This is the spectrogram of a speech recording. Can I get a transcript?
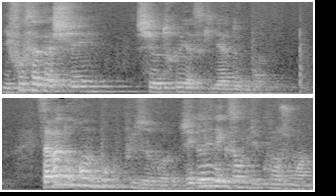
Il faut s'attacher chez autrui à ce qu'il y a de bon. Ça va nous rendre beaucoup plus heureux. J'ai donné l'exemple du conjoint,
